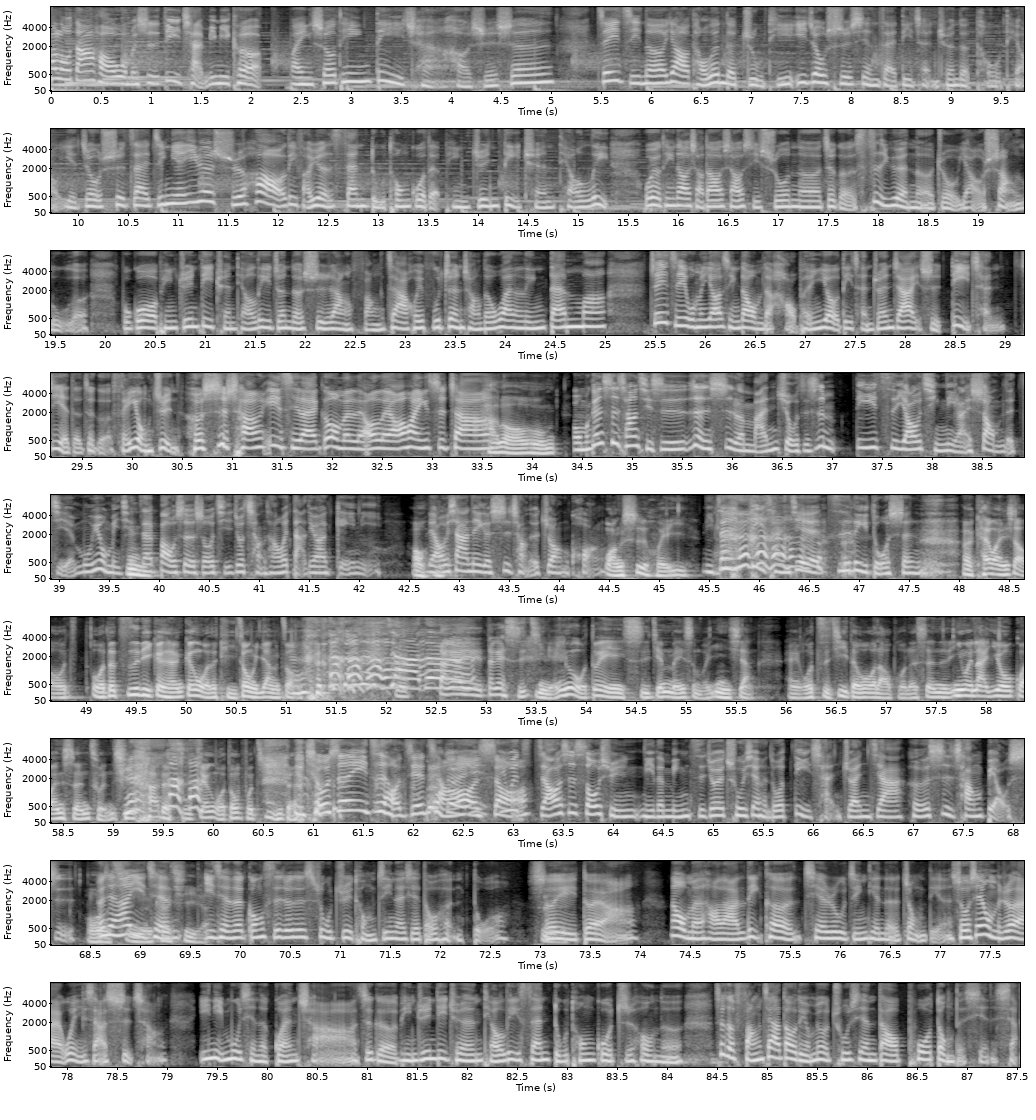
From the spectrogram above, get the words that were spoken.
Hello，大家好，我们是地产秘密课，欢迎收听地产好学生。这一集呢，要讨论的主题依旧是现在地产圈的头条，也就是在今年一月十号，立法院三读通过的平均地权条例。我有听到小道消息说呢，这个四月呢就要上路了。不过，平均地权条例真的是让房价恢复正常的万灵丹吗？这一集我们邀请到我们的好朋友，地产专家，也是地产界的这个肥勇俊和世昌一起来跟我们聊聊。欢迎世昌。Hello，我们跟世昌其实。认识了蛮久，只是第一次邀请你来上我们的节目，因为我们以前在报社的时候，其实就常常会打电话给你，嗯、聊一下那个市场的状况，往事回忆。你在地产界资历多深？呃，开玩笑，我我的资历可能跟我的体重一样重，真的假的？大概大概十几年，因为我对时间没什么印象。哎、欸，我只记得我老婆的生日，因为那攸关生存，其他的时间我都不记得。你求生意志好坚强，好好笑。因为只要是搜寻你的名字，就会出现很多地产专家何世昌表示，哦、而且他以前、啊、以前的公司就是数据统计那些都很多，所以对啊。那我们好啦，立刻切入今天的重点。首先，我们就来问一下市场，以你目前的观察，这个平均地权条例三读通过之后呢，这个房价到底有没有出现到波动的现象？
